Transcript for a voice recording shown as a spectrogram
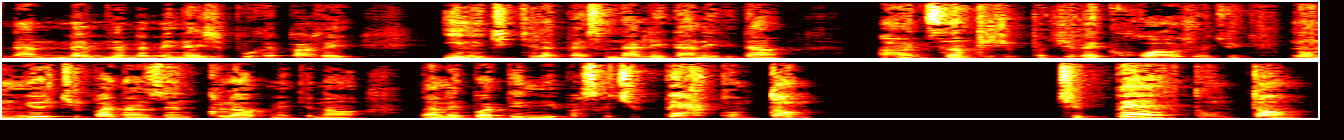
la même, la énergie pour réparer, inutile la personne d'aller dans les dents en disant que je, je vais croire aujourd'hui. Non, mieux tu pas dans un club maintenant, dans les boîtes de nuit, parce que tu perds ton temps. Tu perds ton temps.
